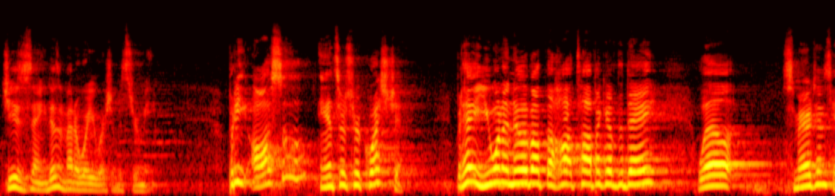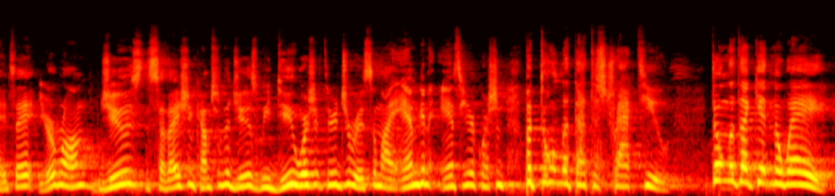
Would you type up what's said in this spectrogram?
Jesus is saying, it doesn't matter where you worship, it's through me. But he also answers her question. But hey, you want to know about the hot topic of the day? Well, Samaritans, hate to say it, you're wrong. Jews, the salvation comes from the Jews. We do worship through Jerusalem. I am going to answer your question, but don't let that distract you. Don't let that get in the way.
